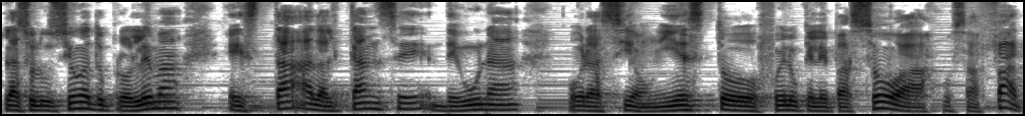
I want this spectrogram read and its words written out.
la solución a tu problema está al alcance de una oración. Y esto fue lo que le pasó a Josafat,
